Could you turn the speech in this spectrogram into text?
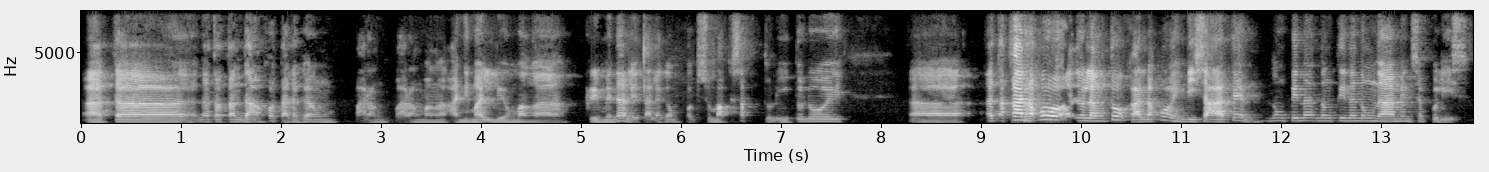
At uh, natatandaan ko talagang parang parang mga animal yung mga criminal. Eh. Talagang pag sumaksak, tuloy-tuloy. Uh, at akala ko, ano lang to, akala ko hindi sa atin. Nung, pina, nung tinanong namin sa police,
